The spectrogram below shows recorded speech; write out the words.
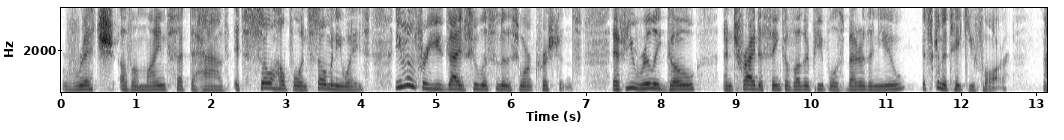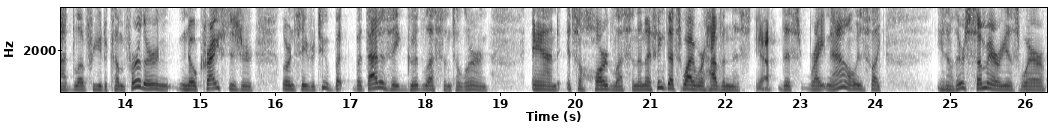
rich of a mindset to have it's so helpful in so many ways even for you guys who listen to this who aren't christians if you really go and try to think of other people as better than you it's going to take you far I'd love for you to come further and know Christ as your Lord and Savior too. But but that is a good lesson to learn, and it's a hard lesson. And I think that's why we're having this Yeah. this right now. Is like, you know, there's some areas where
